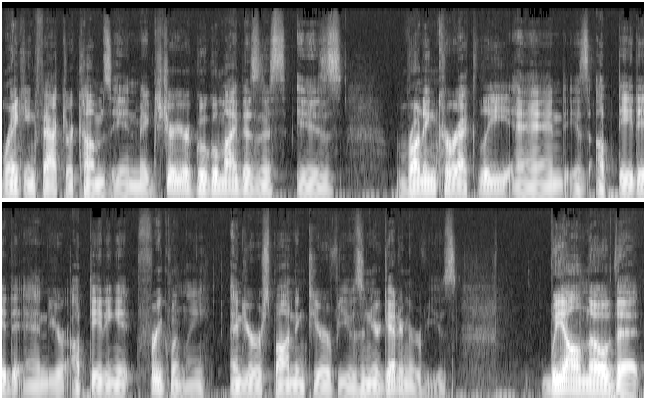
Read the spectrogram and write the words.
ranking factor comes in make sure your Google My Business is running correctly and is updated and you're updating it frequently and you're responding to your reviews and you're getting reviews. We all know that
